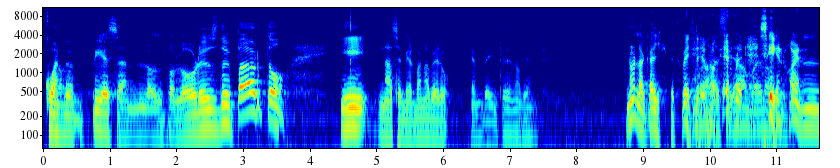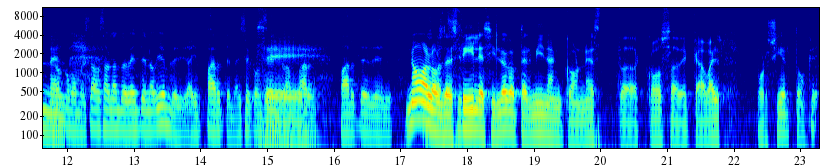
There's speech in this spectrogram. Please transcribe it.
cuando empiezan los dolores de parto. Y nace mi hermana Vero en 20 de noviembre. No en la calle, de 20 de Ah, noviembre, ah, bueno, sino en No, como me estabas hablando de 20 de noviembre, y ahí parten, ahí se concentran Sí. Par- parte del... No, los desfiles y luego terminan con esta cosa de caballos. Por cierto, ¿Qué?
